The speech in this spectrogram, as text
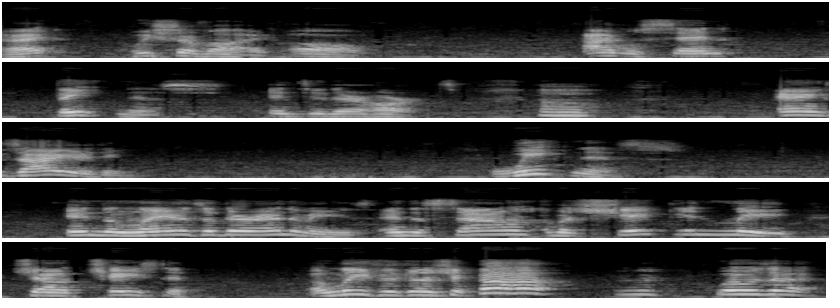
all right, we survive. Oh, I will send faintness into their hearts. Oh, anxiety, weakness in the lands of their enemies, and the sound of a shaken leaf shall chase them. A leaf is going to shake. Ah! What was that?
